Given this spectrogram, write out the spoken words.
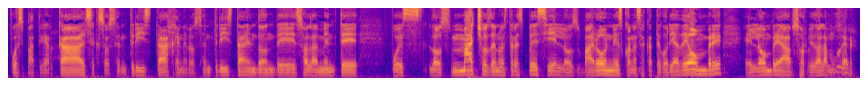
pues patriarcal, sexocentrista, generocentrista, en donde solamente pues los machos de nuestra especie, los varones con esa categoría de hombre, el hombre ha absorbido a la mujer.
